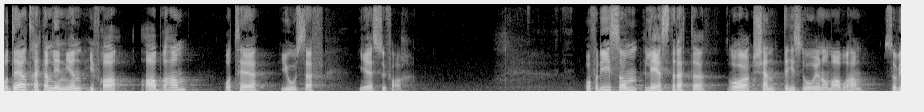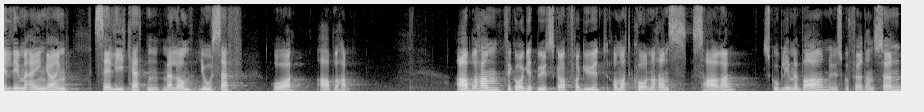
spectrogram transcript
Og Der trekker han linjen fra Abraham og til Josef, Jesu far. Og For de som leste dette og kjente historien om Abraham, så vil de med en gang se likheten mellom Josef og Abraham. Abraham fikk også et budskap fra Gud om at kona hans, Sara, skulle bli med barn, hun skulle føde en sønn,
